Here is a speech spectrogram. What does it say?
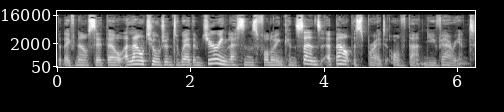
but they've now said they'll allow children to wear them during lessons following concerns about the spread of that new variant.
